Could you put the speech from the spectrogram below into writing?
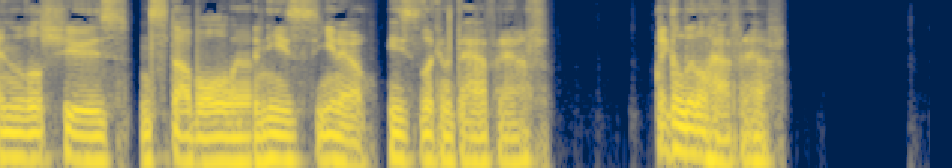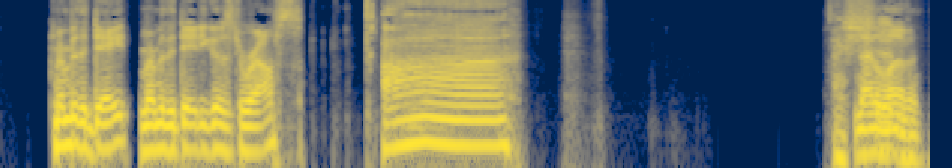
and little shoes and stubble, and he's you know he's looking at the half and half, like a little half and half. Remember the date? Remember the date he goes to Ralph's? Ah. I should- 9-11.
